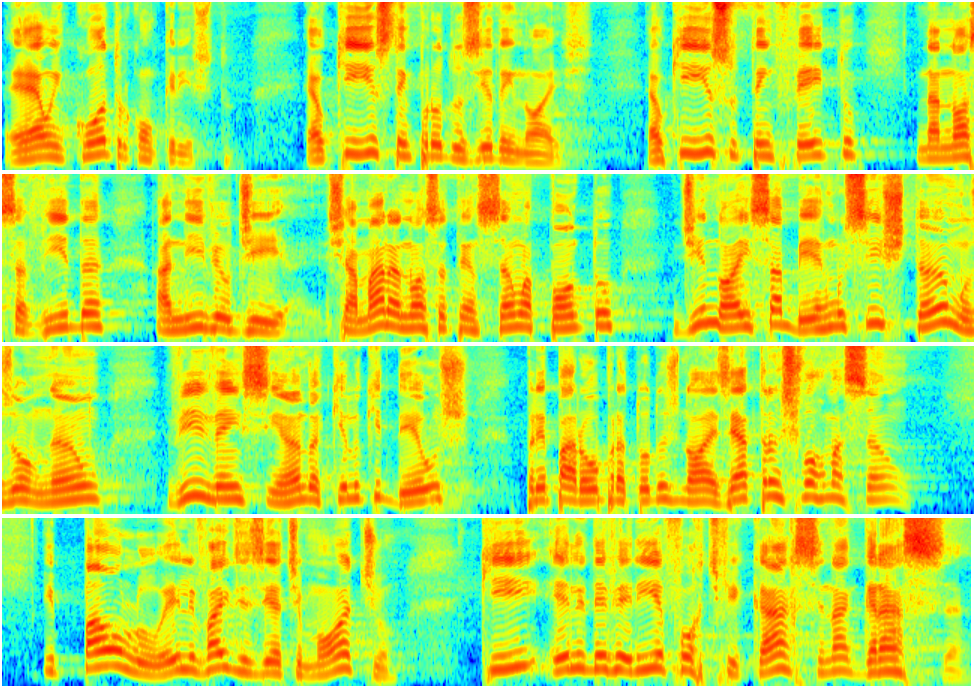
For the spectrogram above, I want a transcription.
É o encontro com Cristo. É o que isso tem produzido em nós. É o que isso tem feito na nossa vida a nível de chamar a nossa atenção a ponto de nós sabermos se estamos ou não vivenciando aquilo que Deus preparou para todos nós. É a transformação. E Paulo, ele vai dizer a Timóteo que ele deveria fortificar-se na graça.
